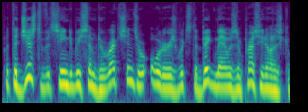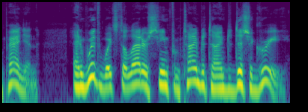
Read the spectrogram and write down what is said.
but the gist of it seemed to be some directions or orders which the big man was impressing on his companion, and with which the latter seemed from time to time to disagree.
